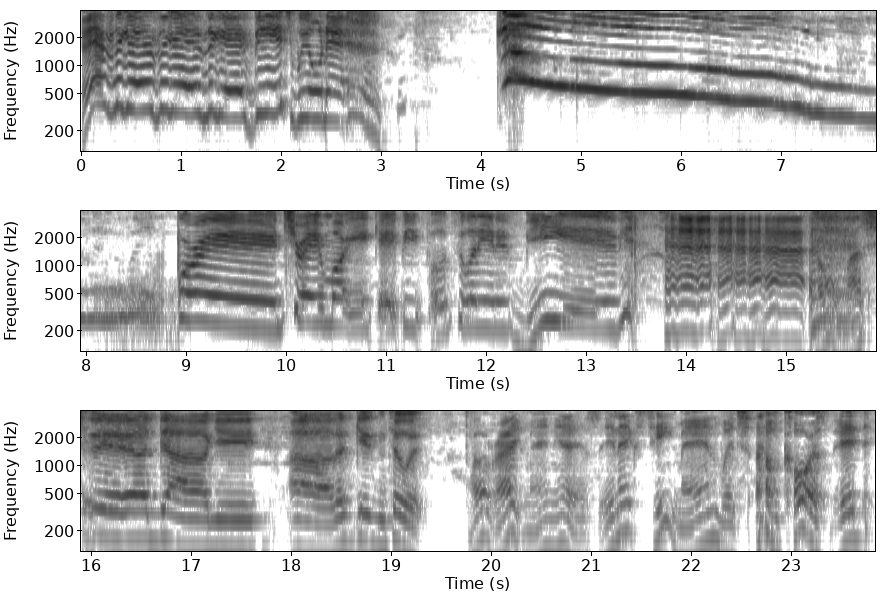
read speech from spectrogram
Ass nigga ass, nigga ass, nigga ass, bitch. We on that. Go! Brand trademark NKP 420 in his bitch. Stole my shit. Yeah, doggy. Uh, let's get into it. All right, man. Yes, NXT, man. Which, of course, it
